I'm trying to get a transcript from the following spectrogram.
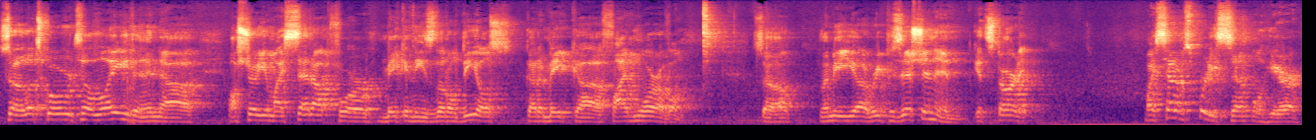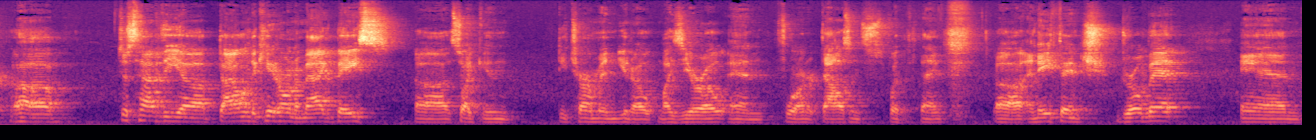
So let's go over to the lathe and uh, I'll show you my setup for making these little deals. Got to make uh, five more of them. So let me uh, reposition and get started. My setup's pretty simple here. Uh, just have the uh, dial indicator on a mag base uh, so I can determine, you know, my zero and 400 thousandths for the thing. Uh, an eighth inch drill bit and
